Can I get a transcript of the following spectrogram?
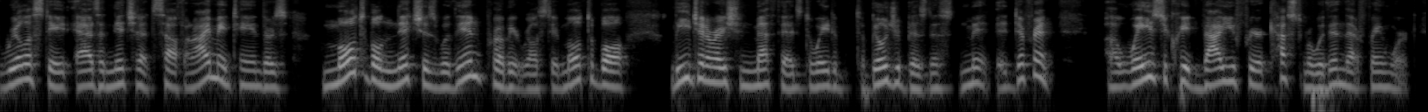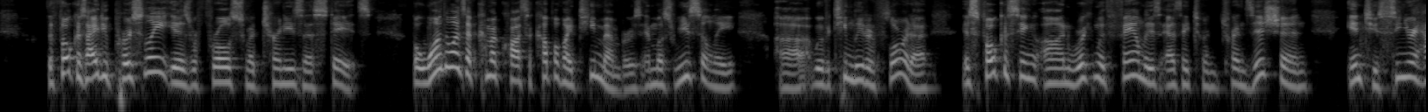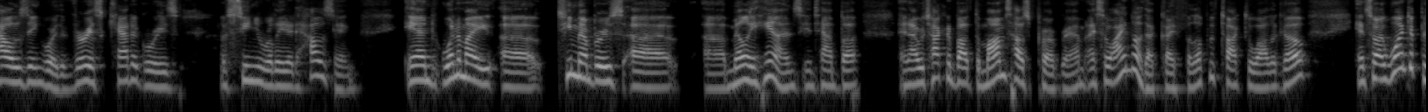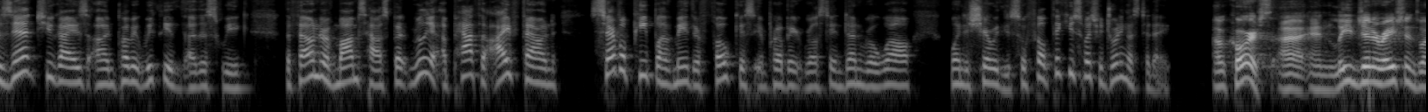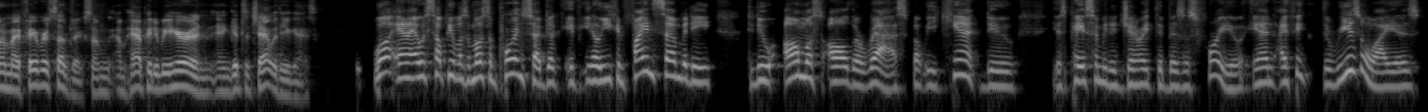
real estate as a niche in itself. And I maintain there's multiple niches within probate real estate, multiple lead generation methods, the way to, to build your business, different uh, ways to create value for your customer within that framework. The focus I do personally is referrals from attorneys and estates. But one of the ones I've come across a couple of my team members, and most recently, uh, we have a team leader in Florida, is focusing on working with families as they tran- transition into senior housing or the various categories of senior related housing. And one of my uh, team members, uh, uh, Melly Hands in Tampa, and I were talking about the Mom's House program. I said, well, I know that guy, Phillip. We've talked a while ago. And so I wanted to present to you guys on Probate Weekly uh, this week, the founder of Mom's House, but really a path that I found several people have made their focus in probate real estate and done real well. Wanted to share with you. So, Phil, thank you so much for joining us today. Of course. Uh, and lead generation is one of my favorite subjects. I'm, I'm happy to be here and, and get to chat with you guys. Well, and I always tell people it's the most important subject. If you know, you can find somebody to do almost all the rest, but what you can't do is pay somebody to generate the business for you. And I think the reason why is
